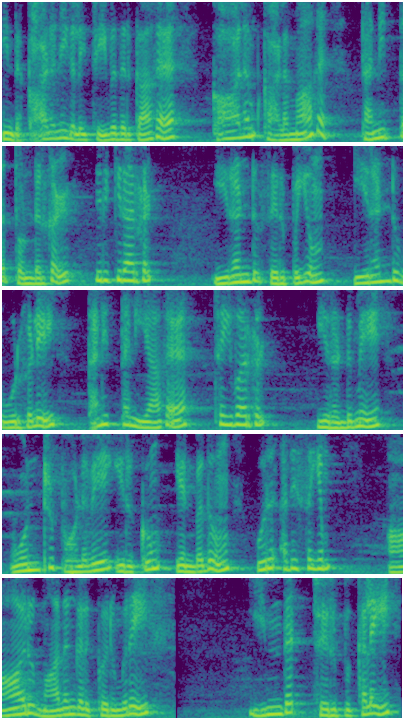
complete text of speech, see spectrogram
இந்த காலணிகளை செய்வதற்காக காலம் காலமாக தனித்த தொண்டர்கள் இருக்கிறார்கள். இரண்டு செருப்பையும் இரண்டு ஊர்களில் தனித்தனியாக செய்வார்கள். இரண்டுமே ஒன்று போலவே இருக்கும் என்பதும் ஒரு அதிசயம். ஆறு மாதங்களுக்கொரு முறை இந்த செருப்புக்களை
